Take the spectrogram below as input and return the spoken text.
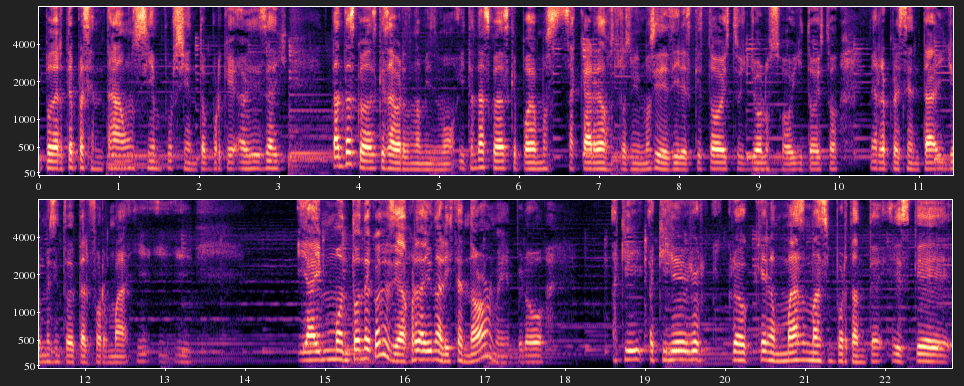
poderte presentar a un 100%, porque a veces hay tantas cosas que saber de uno mismo y tantas cosas que podemos sacar de nosotros mismos y decir, es que todo esto yo lo soy y todo esto me representa y yo me siento de tal forma y, y, y, hay un montón de cosas y a lo mejor hay una lista enorme, pero aquí, aquí yo creo que lo más, más importante es que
